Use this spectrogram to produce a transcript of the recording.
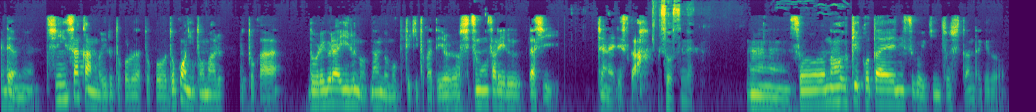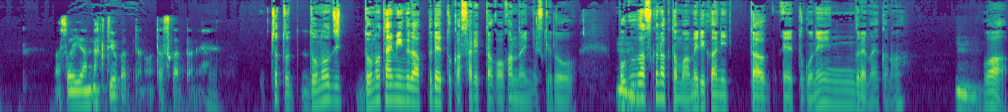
あれだよね、審査官のいるところだと、こう、どこに泊まるとか、どれぐらいいるの、何の目的とかっていろいろ質問されるらしいじゃないですか。そうですね。うん、その受け答えにすごい緊張してたんだけど、まあ、それやんなくてよかったのは助かったね。ちょっと、どのじ、どのタイミングでアップデート化されたかわかんないんですけど、僕が少なくともアメリカに行った、えっ、と、5年ぐらい前かな？うん、は、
